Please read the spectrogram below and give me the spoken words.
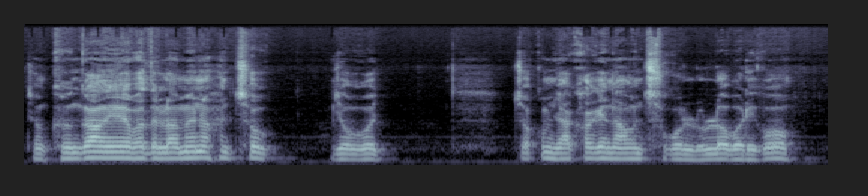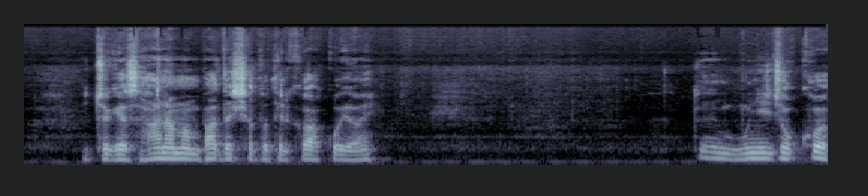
좀 건강하게 받으려면 한 척 요거 조금 약하게 나온 축을 눌러버리고 이쪽에서 하나만 받으셔도 될 것 같고요. 무늬 좋고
